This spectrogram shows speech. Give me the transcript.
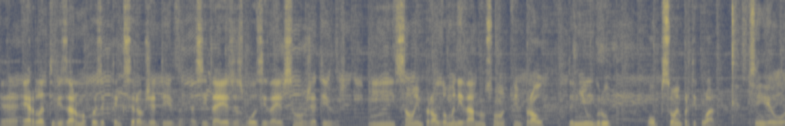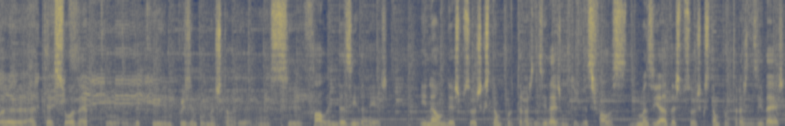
é, é relativizar uma coisa que tem que ser objetiva. As ideias, as boas ideias são objetivas e são em prol da humanidade, não são em prol de nenhum grupo ou pessoa em particular. Sim, eu uh, até sou adepto de que, por exemplo, na história uh, se falem das ideias e não das pessoas que estão por trás das ideias. Muitas vezes fala-se demasiado das pessoas que estão por trás das ideias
